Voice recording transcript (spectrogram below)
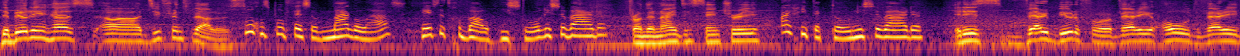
The building has uh, different values. Volgens professor Magolhaas heeft het gebouw historische waarde... From the 19th century. Architectonische waarde. It is very beautiful, very old, very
